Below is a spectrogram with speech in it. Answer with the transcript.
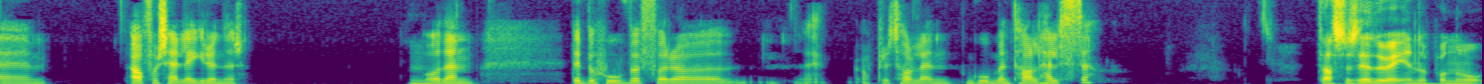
eh, av forskjellige grunner, Mm. og den, det behovet for å eh, opprettholde en god mental helse. Der syns jeg du er inne på noe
